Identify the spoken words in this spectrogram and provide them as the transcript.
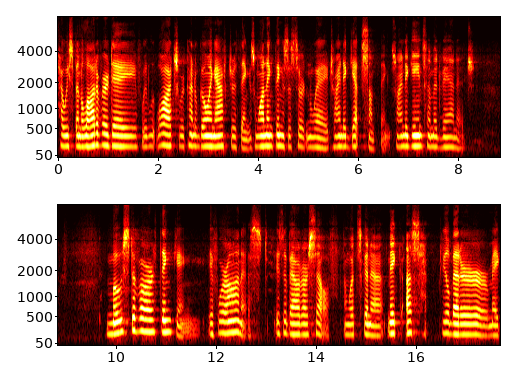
how we spend a lot of our day, if we watch, we're kind of going after things, wanting things a certain way, trying to get something, trying to gain some advantage. Most of our thinking, if we're honest, is about ourself and what's going to make us feel better or make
